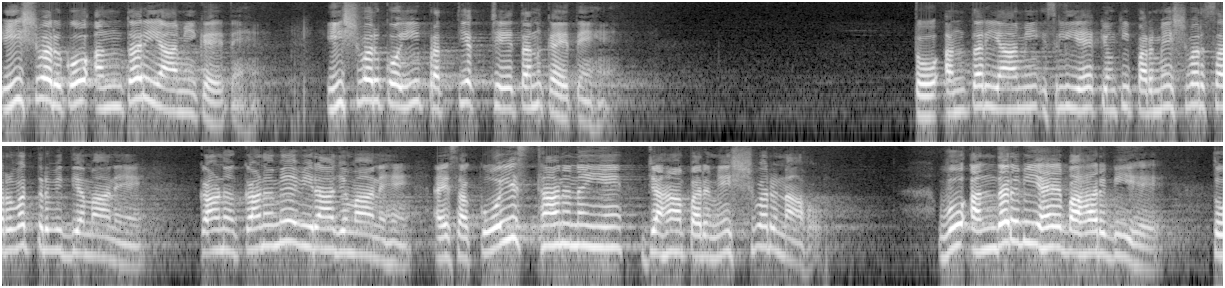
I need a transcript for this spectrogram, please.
ईश्वर को अंतर्यामी कहते हैं। ईश्वर को ही प्रत्यक चेतन कहते हैं। तो अंतर्यामी इसलिए क्योंकि परमेश्वर सर्वत्र विद्यमान है, कण कण में विराजमान है, ऐसा कोई स्थान नहीं है जहाँ परमेश्वर ना हो। वो अंदर भी है, बाहर भी है तो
